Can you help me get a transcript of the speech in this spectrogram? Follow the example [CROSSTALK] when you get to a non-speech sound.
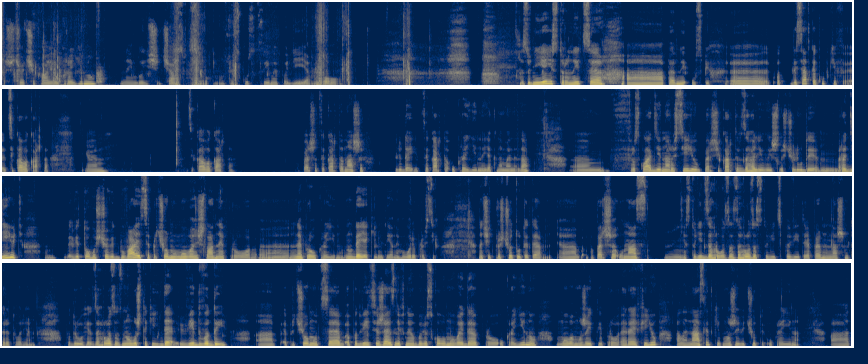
Що чекає Україну в найближчий час в цілому у зв'язку з цими подіями? О. З однієї сторони, це а, певний успіх. Е, от десятка кубків е, цікава карта. Ем, цікава карта. По-перше, це карта наших людей, це карта України, як на мене. Да? Ем, в розкладі на Росію перші карти взагалі вийшли, що люди радіють від того, що відбувається, причому мова йшла не про, е, не про Україну. Ну, деякі люди, я не говорю про всіх. Значить, про що тут іде? Е, По-перше, у нас стоїть загроза. Загроза стоїть з повітря певним нашим територіям. По-друге, загроза знову ж таки йде від води. Причому це по двійці жезлів не обов'язково мова йде про Україну, мова може йти про Ерефію, але наслідки може відчути Україна.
